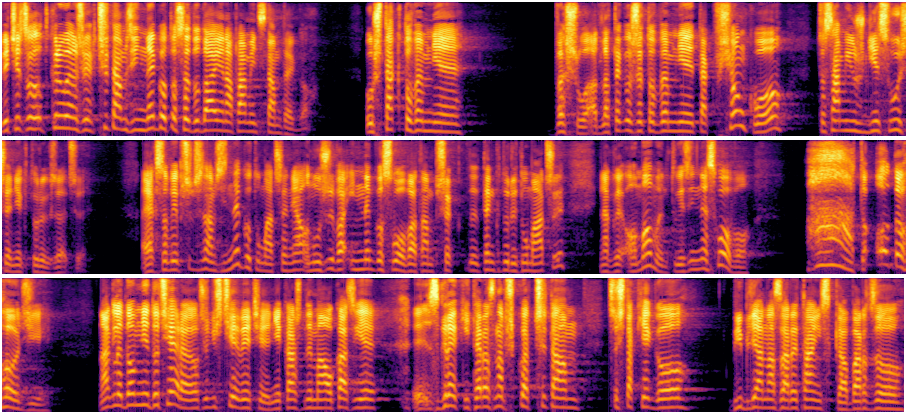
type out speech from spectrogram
Wiecie co, odkryłem, że jak czytam z innego, to se dodaję na pamięć tamtego. Już tak to we mnie weszło. A dlatego, że to we mnie tak wsiąkło, czasami już nie słyszę niektórych rzeczy. A jak sobie przeczytam z innego tłumaczenia, on używa innego słowa, tam ten, który tłumaczy, nagle, o moment, tu jest inne słowo. A, to o to chodzi. Nagle do mnie dociera. Oczywiście, wiecie, nie każdy ma okazję y, z greki. Teraz na przykład czytam coś takiego, Biblia Nazaretańska, bardzo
